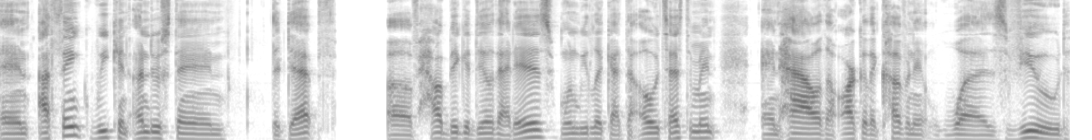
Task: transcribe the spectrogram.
And I think we can understand the depth of how big a deal that is when we look at the Old Testament and how the Ark of the Covenant was viewed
